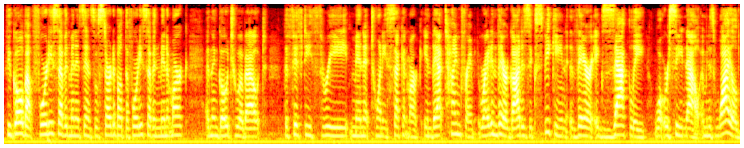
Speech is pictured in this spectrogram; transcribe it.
if you go about 47 minutes in, so start about the 47 minute mark and then go to about the 53 minute 20 second mark in that time frame right in there god is speaking there exactly what we're seeing now i mean it's wild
